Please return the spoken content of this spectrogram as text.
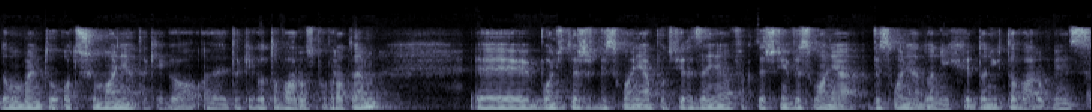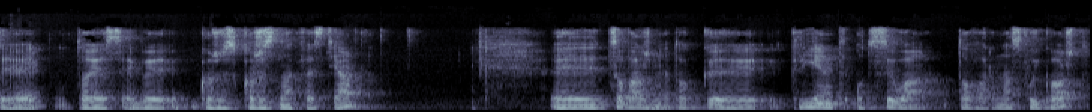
do momentu otrzymania takiego, e, takiego towaru z powrotem, e, bądź też wysłania potwierdzenia faktycznie wysłania, wysłania do, nich, do nich towarów, więc okay. to jest jakby korzystna kwestia. Co ważne, to klient odsyła towar na swój koszt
